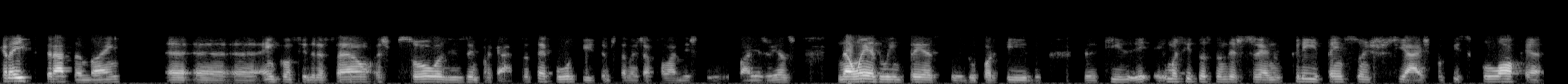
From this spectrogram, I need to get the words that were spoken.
creio que terá também uh, em consideração as pessoas e os empregados. Até porque, e temos também já falado disto várias vezes, não é do interesse do partido que uma situação deste género crie tensões sociais, porque isso coloca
